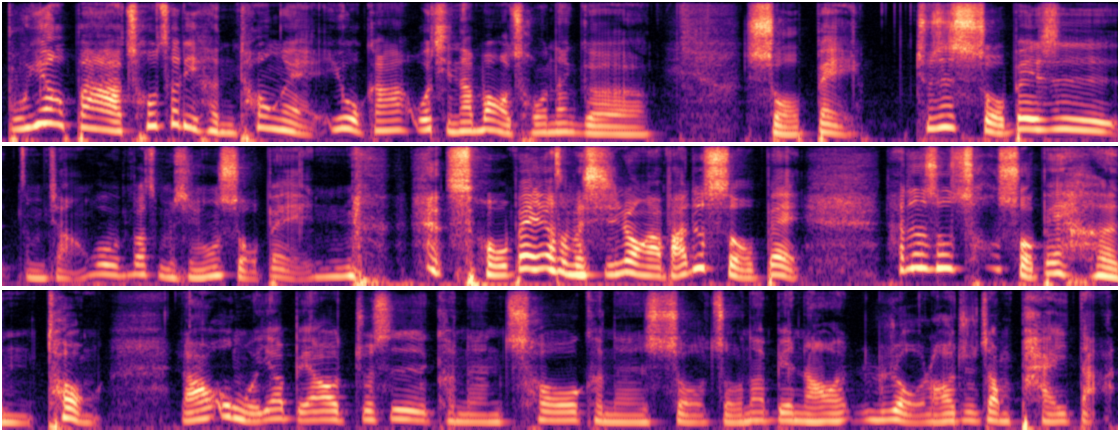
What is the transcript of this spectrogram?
不要吧，抽这里很痛诶，因为我刚刚我请他帮我抽那个手背，就是手背是怎么讲？我不知道怎么形容手背，手背要怎么形容啊？反正就手背，他就说抽手背很痛。然后问我要不要，就是可能抽，可能手肘那边，然后肉，然后就这样拍打。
